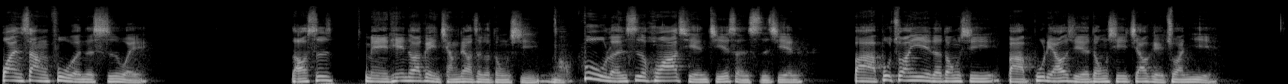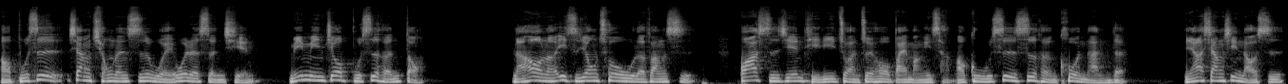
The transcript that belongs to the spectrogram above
换上富人的思维。老师每天都要跟你强调这个东西。富人是花钱节省时间，把不专业的东西，把不了解的东西交给专业。哦，不是像穷人思维，为了省钱，明明就不是很懂，然后呢，一直用错误的方式，花时间体力赚，最后白忙一场。哦，股市是很困难的。你要相信老师，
